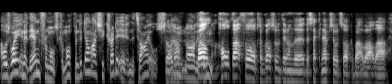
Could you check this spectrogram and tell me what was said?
I was waiting at the end for them all to come up, and they don't actually credit it in the titles, so I don't know how they've Well, done that. hold that thought, 'cause I've got something on the, the second episode to talk about about that.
